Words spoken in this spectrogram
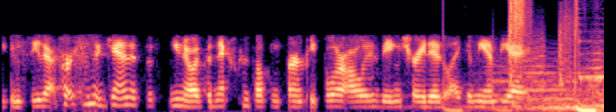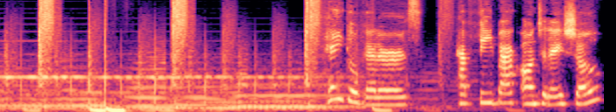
you can see that person again. It's the, you know, at the next consulting firm, people are always being traded like in the NBA. Hey, go getters. Have feedback on today's show?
